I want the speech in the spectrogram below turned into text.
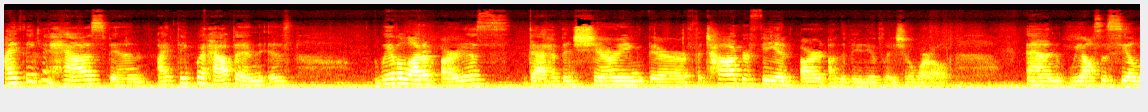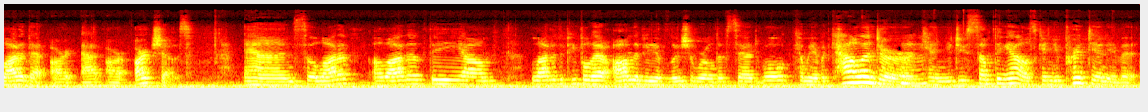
I think it has been. I think what happened is we have a lot of artists that have been sharing their photography and art on the Beauty of Leisure World. And we also see a lot of that art at our art shows. And so a lot of a lot of the um, a lot of the people that are on the Beauty of Leisure World have said, well, can we have a calendar? Mm-hmm. Can you do something else? Can you print any of it?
